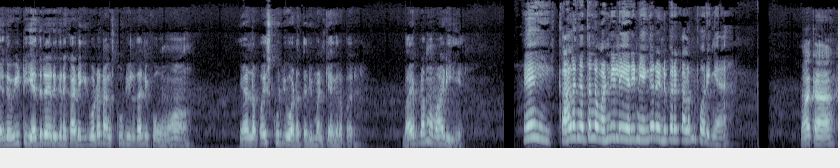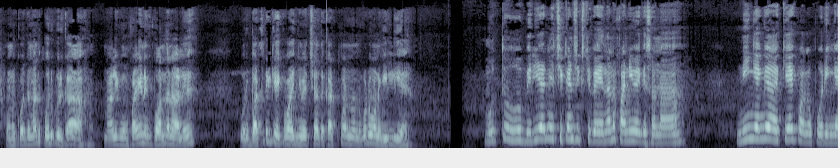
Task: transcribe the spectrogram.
எங்கள் வீட்டு எதிர இருக்கிற கடைக்கு கூட நாங்கள் ஸ்கூட்டியில் தாண்டி போவோம். என்ன போய் ஸ்கூட்டி ஓட்ட தெரியுமான்னு கேட்குற பாரு. பயப்படாம வாடி. ஏய் காலங்கத்தில் வண்டியில் ஏறி நீங்கள் ரெண்டு பேரும் கிளம்ப போகிறீங்க வாக்கா உனக்கு கொஞ்சமாவது பொறுப்பு இருக்கா? நாளைக்கு உன் பையனுக்கு பிறந்த நாள். ஒரு பர்த்டே கேக் வாங்கி வச்சு அதை கட் பண்ணணும்னு கூட உனக்கு இல்லையே. Muthu biryani chicken sixty five தானே பண்ணி வைக்க சொன்னா? நீங்கள் எங்கே கேக் வாங்க போகிறீங்க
